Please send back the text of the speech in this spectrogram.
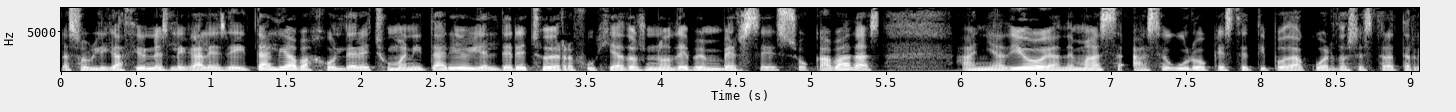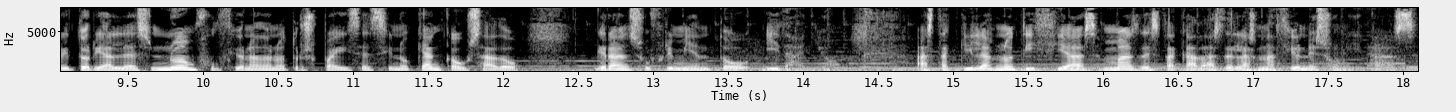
Las obligaciones legales de Italia bajo el derecho humanitario y el derecho de refugiados no deben verse socavadas. Añadió y además aseguró que este tipo de acuerdos extraterritoriales no han funcionado en otros sino que han causado gran sufrimiento y daño. Hasta aquí las noticias más destacadas de las Naciones Unidas.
